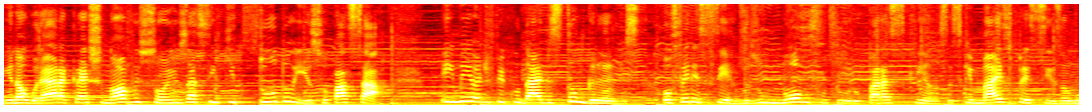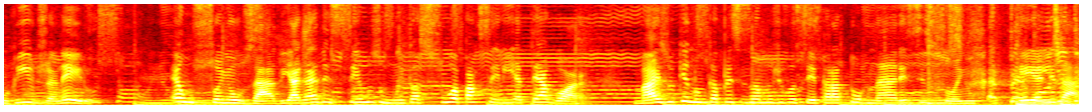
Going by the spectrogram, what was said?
inaugurar a creche Novos Sonhos assim que tudo isso passar. Em meio a dificuldades tão grandes, oferecermos um novo futuro para as crianças que mais precisam no Rio de Janeiro é um sonho ousado e agradecemos muito a sua parceria até agora. Mais do que nunca precisamos de você para tornar esse sonho é realidade.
